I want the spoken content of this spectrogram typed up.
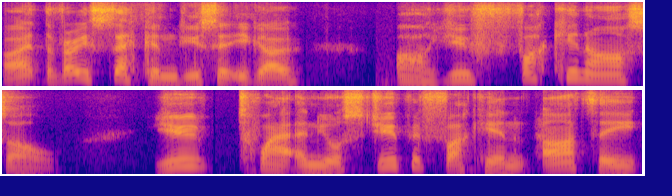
right the very second you sit you go oh you fucking arsehole you twat and your stupid fucking arty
